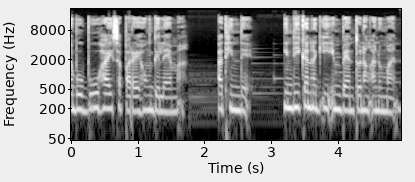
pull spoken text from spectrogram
nabubuhay sa parehong dilema. At hindi, hindi ka nag-iimbento ng anuman.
